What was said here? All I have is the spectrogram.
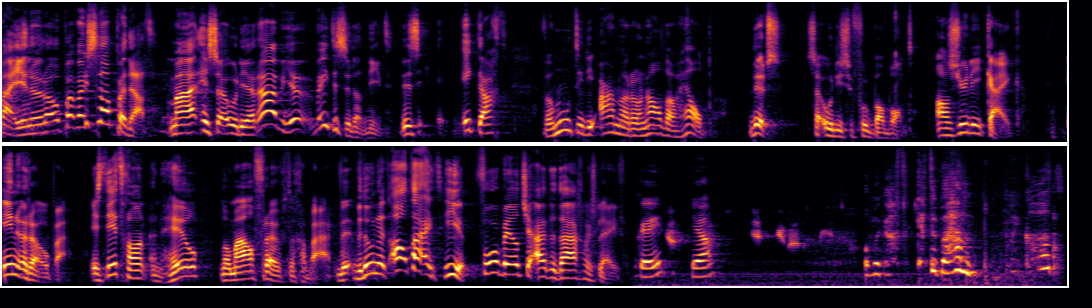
Wij in Europa, wij snappen dat. Maar in Saoedi-Arabië weten ze dat niet. Dus ik dacht, we moeten die arme Ronaldo helpen. Dus, Saoedische Voetbalbond, als jullie kijken in Europa is dit gewoon een heel normaal vreugdegebaar. We, we doen het altijd. Hier, voorbeeldje uit het dagelijks leven. Oké, ja. Oh my god, ik heb de baan. Oh my god,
